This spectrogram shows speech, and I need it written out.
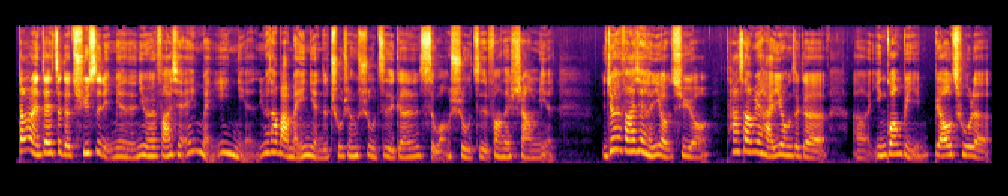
当然，在这个趋势里面呢，你也会发现，哎，每一年，因为他把每一年的出生数字跟死亡数字放在上面，你就会发现很有趣哦。它上面还用这个呃荧光笔标出了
